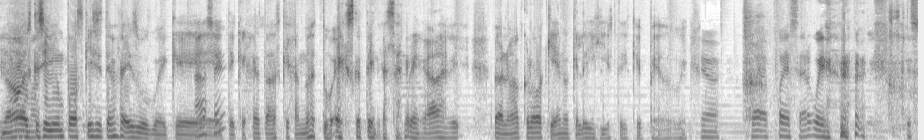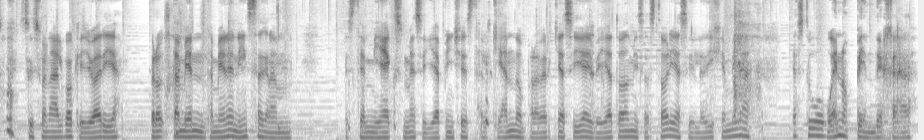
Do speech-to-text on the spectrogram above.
No, es que sí vi un post que hiciste en Facebook, güey, que Ah, ¿sí? te quejas, estabas quejando de tu ex que tenías agregada, güey. Pero no me acuerdo quién o qué le dijiste, qué pedo, güey. Puede ser, güey. Si si suena algo que yo haría. Pero también, también en Instagram, este, mi ex me seguía pinche stalkeando para ver qué hacía y veía todas mis historias y le dije, mira, ya estuvo bueno, pendeja.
